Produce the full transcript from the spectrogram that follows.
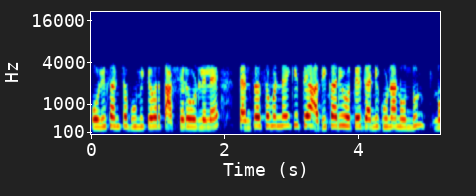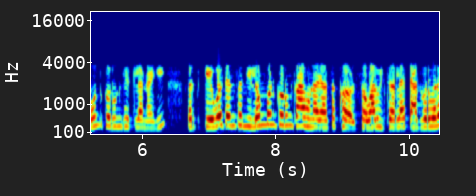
पोलिसांच्या भूमिकेवर ताशेरे ओढलेले आहे. त्यांचं असं म्हणणं आहे की ते अधिकारी होते ज्यांनी गुन्हा नोंदून नोंद करून घेतला नाही. तर केवळ त्यांचं निलंबन करून काय होणार आहे असा ख- सवाल विचारलाय. त्याचबरोबर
